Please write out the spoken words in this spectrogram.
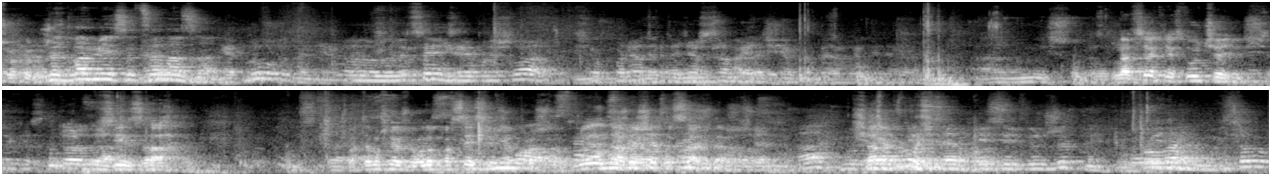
що ви Уже два месяца назад. Нет, Ну, ну, что-то нет. э, лицензия пришла, все в порядке, Я найдешь думаю, самое А зачем тогда выделяют? А мы что? На всякий случай На всякий случай. Кто за? всі за. Потому що ж воно по сесії вже пройшло. Ну, не треба його писати даже. А? Сейчас Так. просят, если бюджетный. Ну,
